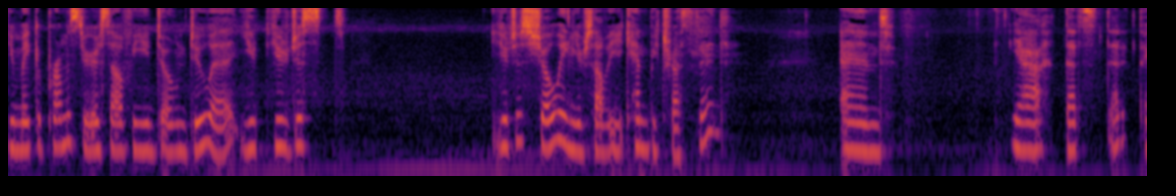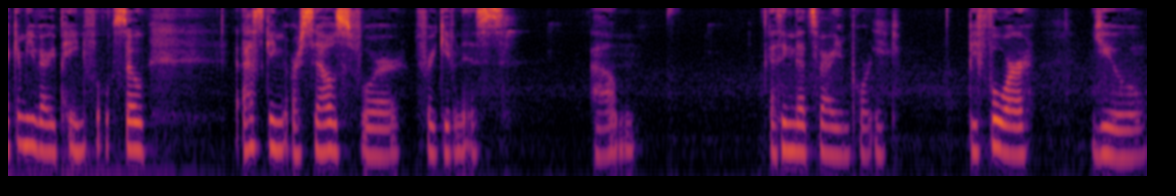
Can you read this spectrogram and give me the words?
you make a promise to yourself and you don't do it, you you just you're just showing yourself that you can't be trusted. And yeah, that's that that can be very painful. So asking ourselves for forgiveness. Um, I think that's very important before you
